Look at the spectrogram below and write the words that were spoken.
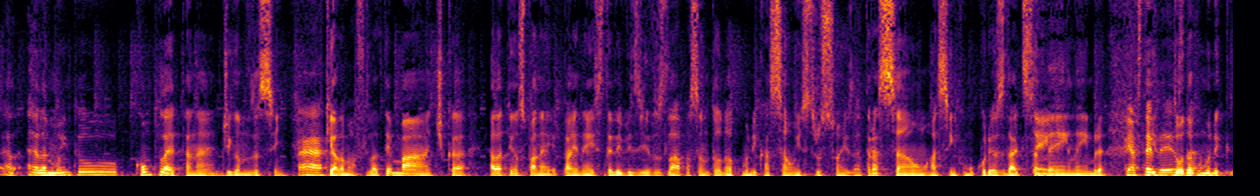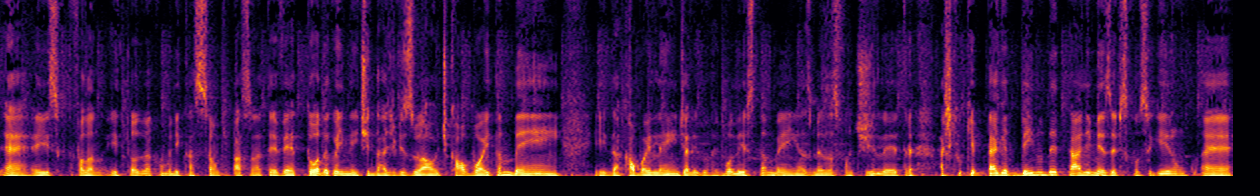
Ela, ela é muito completa, né? Digamos assim. É. Porque ela é uma fila temática, ela tem os painéis televisivos lá passando toda a comunicação e instruções da atração, assim como curiosidades Sim. também, lembra? Tem as E TVs, toda a né? comunica... é, é isso que eu tô falando. E toda a comunicação que passa na TV é toda com a identidade visual de cowboy também, e da Cowboy Land ali do Reboliço também, as mesmas fontes de letra. Acho que o que pega é bem no detalhe mesmo. Eles conseguiram é,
